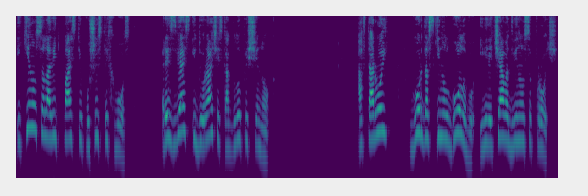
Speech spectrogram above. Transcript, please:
и кинулся ловить пастью пушистый хвост, резвясь и дурачась, как глупый щенок. А второй гордо вскинул голову и величаво двинулся прочь,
